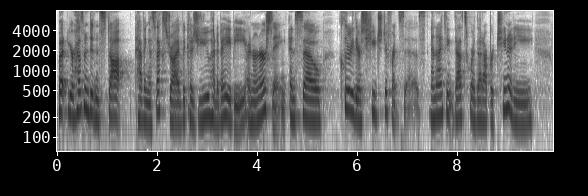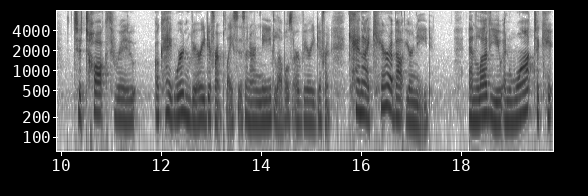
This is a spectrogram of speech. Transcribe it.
But your husband didn't stop having a sex drive because you had a baby and are nursing. And so clearly there's huge differences. And I think that's where that opportunity to talk through okay, we're in very different places and our need levels are very different. Can I care about your need? and love you and want to care.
